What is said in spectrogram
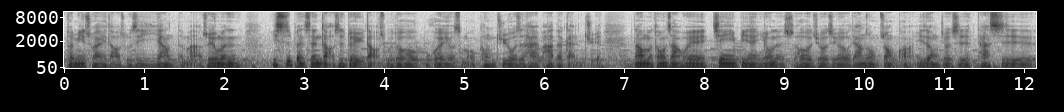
分泌出来胰岛素是一样的嘛，所以我们医师本身导致对胰岛素都不会有什么恐惧或是害怕的感觉。那我们通常会建议病人用的时候，就是有两种状况，一种就是他是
